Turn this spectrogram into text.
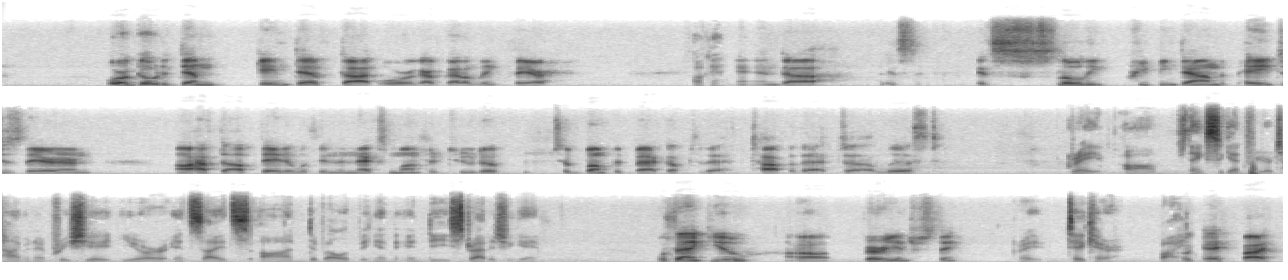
or go to dem- gamedev.org. I've got a link there Okay. and uh, it's it's slowly creeping down the pages there, and I'll have to update it within the next month or two to to bump it back up to the top of that uh, list. Great. Um, thanks again for your time, and I appreciate your insights on developing an indie strategy game. Well, thank you. Uh, very interesting. Great. Take care. Bye. Okay, bye.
